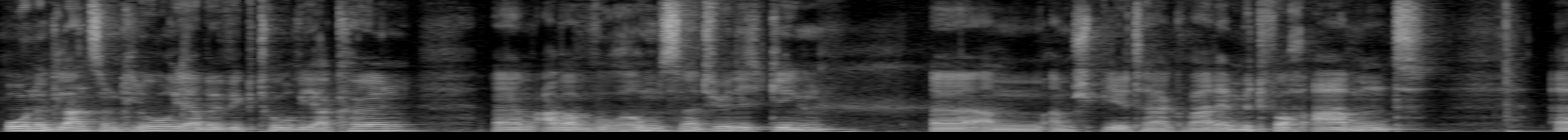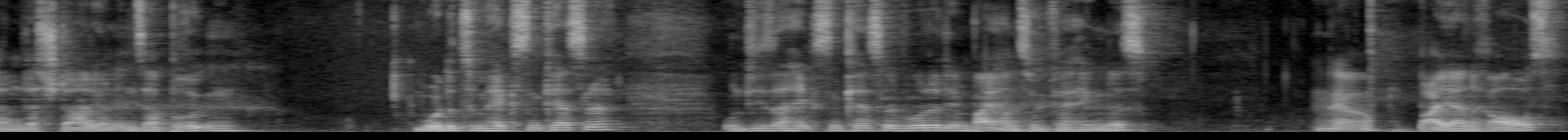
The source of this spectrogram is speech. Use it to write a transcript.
Ohne Glanz und Gloria bei Viktoria Köln. Ähm, aber worum es natürlich ging äh, am, am Spieltag, war der Mittwochabend das Stadion in Saarbrücken wurde zum Hexenkessel und dieser Hexenkessel wurde den Bayern zum Verhängnis. Ja. Bayern raus.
